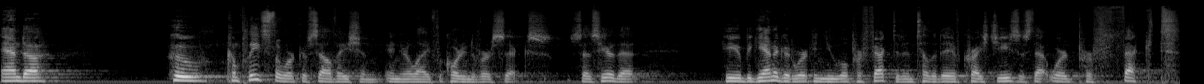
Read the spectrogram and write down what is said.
and uh, who completes the work of salvation in your life, according to verse 6. It says here that he who began a good work in you will perfect it until the day of Christ Jesus. That word perfect,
